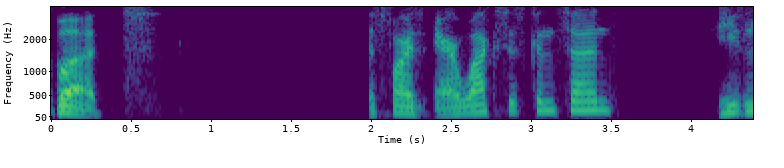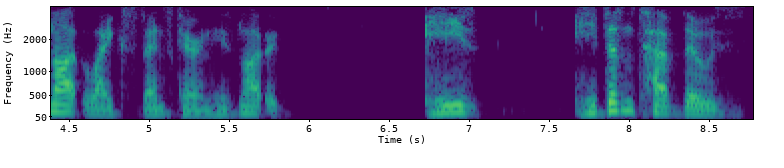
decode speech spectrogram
But as far as Airwaks is concerned, he's not like Svenskeren. He's not, he's, he doesn't have those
